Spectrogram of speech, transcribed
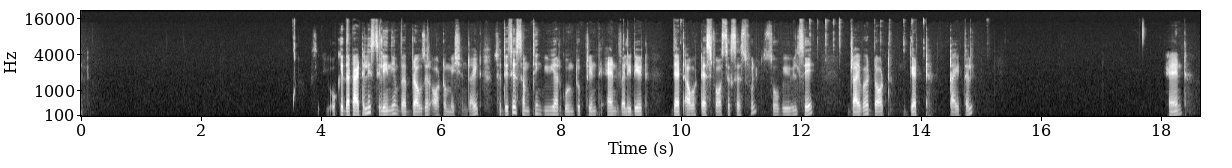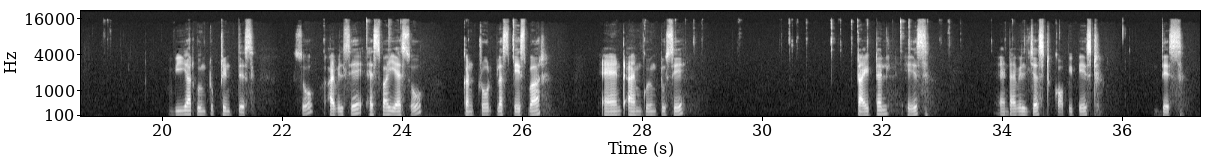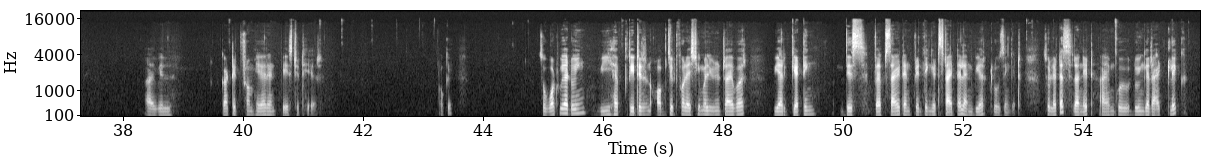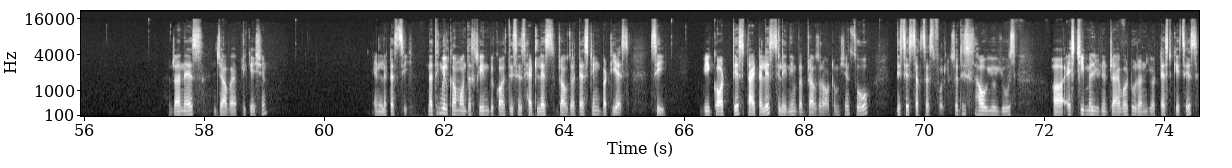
okay the title is selenium web browser automation right? So this is something we are going to print and validate that our test was successful. So we will say driver dot get title and we are going to print this. So I will say syso control plus spacebar and I'm going to say title is and I will just copy paste this. I will cut it from here and paste it here. Okay? So what we are doing we have created an object for HTML unit driver. We are getting this website and printing its title and we are closing it. So let us run it. I am doing a right click. Run as Java application. And let us see nothing will come on the screen because this is headless browser testing but yes see we got this title is selenium web browser automation so this is successful. So this is how you use uh, html unit driver to run your test cases.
